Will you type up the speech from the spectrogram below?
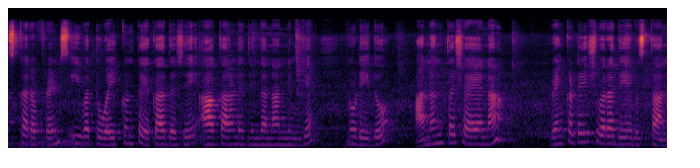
ನಮಸ್ಕಾರ ಫ್ರೆಂಡ್ಸ್, ಇವತ್ತು ವೈಕುಂಠ ಏಕಾದಶಿ. ಆ ಕಾರಣದಿಂದ ನಾನು ನಿಮಗೆ ನೋಡಿ ಇದು ಅನಂತ ಶಯನ ವೆಂಕಟೇಶ್ವರ ದೇವಸ್ಥಾನ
